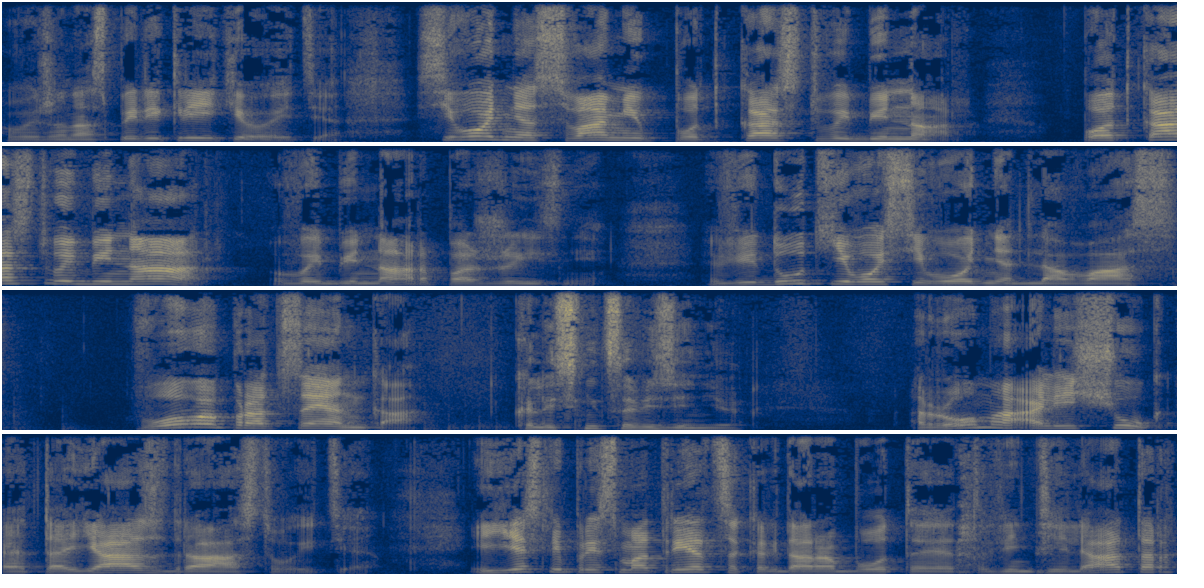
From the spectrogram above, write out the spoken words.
Вы же нас перекрикиваете. Сегодня с вами подкаст-вебинар. Подкаст-вебинар. Вебинар по жизни. Ведут его сегодня для вас Вова Проценко. Колесница везения. Рома Олещук, это я, здравствуйте. И если присмотреться, когда работает вентилятор,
